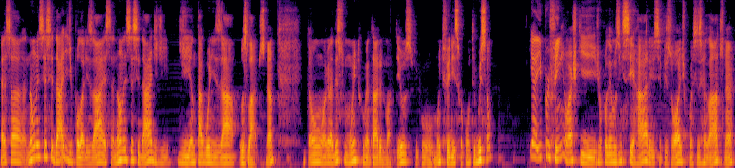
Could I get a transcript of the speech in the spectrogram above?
essa não necessidade de polarizar, essa não necessidade de, de antagonizar os lados, né? Então agradeço muito o comentário do Matheus, fico muito feliz com a contribuição. E aí, por fim, eu acho que já podemos encerrar esse episódio com esses relatos, né?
